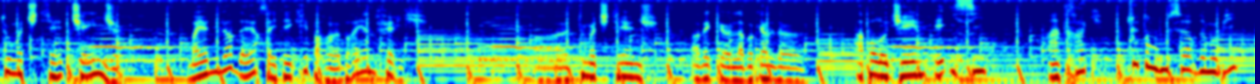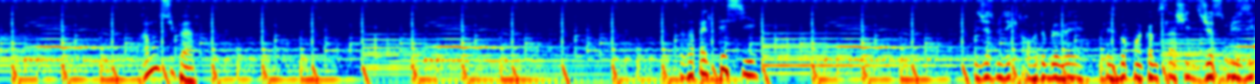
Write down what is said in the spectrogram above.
Too Much Ch- Change. My Only Love d'ailleurs ça a été écrit par Brian Ferry. Too Much Change avec la vocale de Apollo Jane. Et ici, un track tout en douceur de Moby. Vraiment super. Ça s'appelle Tessier. It's Just Music www.facebook.com slash It's Just Music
